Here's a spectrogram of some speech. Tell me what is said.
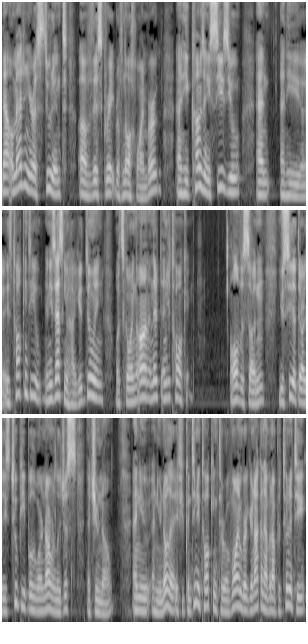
Now imagine you're a student of this great Rav Noach Weinberg, and he comes and he sees you, and and he uh, is talking to you, and he's asking you how you're doing, what's going on, and and you're talking all of a sudden you see that there are these two people who are non-religious that you know, and you and you know that if you continue talking to Rav Weinberg, you're not going to have an opportunity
